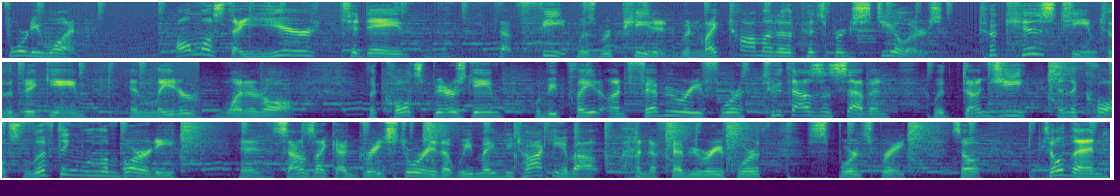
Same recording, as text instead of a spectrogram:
41. Almost a year today, that feat was repeated when Mike Tomlin of the Pittsburgh Steelers took his team to the big game and later won it all. The Colts Bears game would be played on February 4th, 2007, with Dungy and the Colts lifting the Lombardi. And it sounds like a great story that we might be talking about on the February 4th sports break. So, till then,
